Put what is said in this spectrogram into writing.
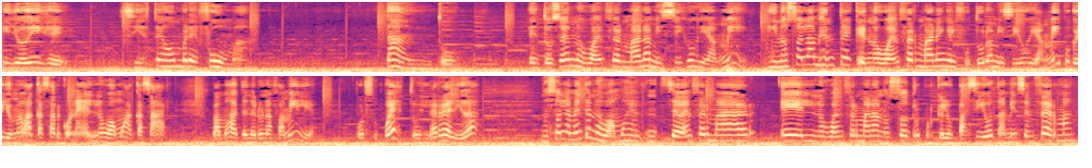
Y yo dije, si este hombre fuma tanto, entonces nos va a enfermar a mis hijos y a mí. Y no solamente que nos va a enfermar en el futuro a mis hijos y a mí, porque yo me voy a casar con él, nos vamos a casar, vamos a tener una familia, por supuesto, es la realidad. No solamente nos vamos, se va a enfermar él, nos va a enfermar a nosotros porque los pasivos también se enferman,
